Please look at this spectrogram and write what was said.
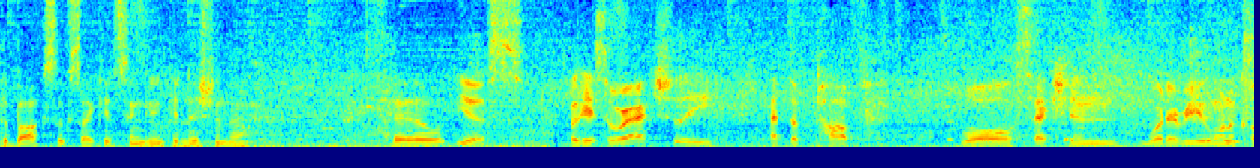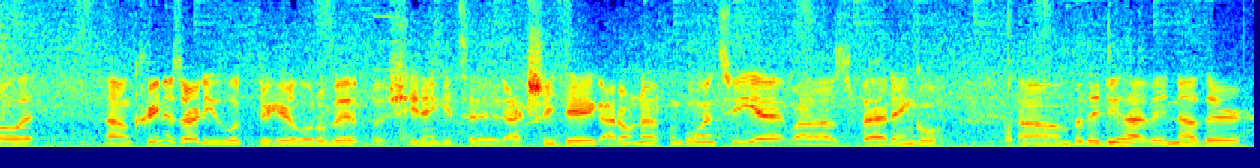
the box looks like it's in good condition though. Hell yes. Okay, so we're actually at the pop wall section, whatever you want to call it. Um, Karina's already looked through here a little bit, but she didn't get to actually dig. I don't know if I'm going to yet. Wow, that was a bad angle. Um, but they do have another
